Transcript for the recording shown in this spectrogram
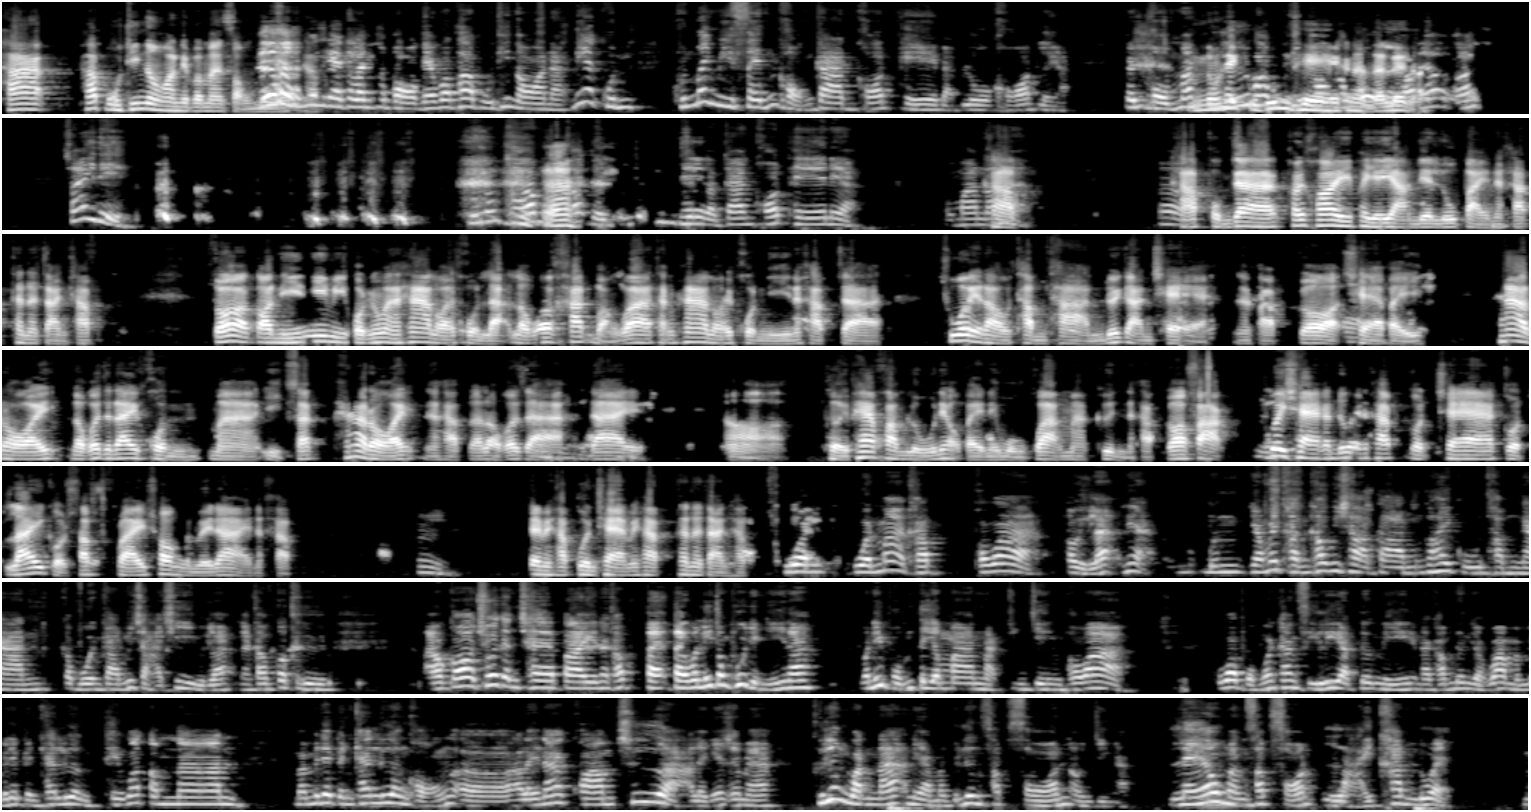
ผ้าผ้าปูที่นอนเนี่ยประมาณสองเมเอตอรครันั่บนไงกำลังจะบอกไงว่าผ้าปูที่นอนอะ เนี่ยคุณคุณไม่มี sense ของการคอสเพย์แบบ low cost เลยอะเป็นผมอะมึงต้องให้รื้กูทุ่มเทขนาดนั้นเลยเหรอผ้ปูที่นอนมาโพกหัวแล้วอะใช่ดิคุณต้องทำอะถ้าเกิดคุณจะทุ่มเทกับการคอสเพย์เนี่ย ประมาณนั้น ครับอะเออครับ ผมจะค่อยๆพยายามเรียนรู้ไปนะครับท่านอาจารย์ครับ ก็ตอนนี้นี่มีคนเข้ามาห้าร้อยคนละ เราก็คาดหวังว่าทั้งห้าร้อยคนนี้นะครับ จะช่วยเราทำทานด้วยการแชร์นะครับ ก็แชร์ไปห้าร้อยเราก็จะได้คนมาอีกสักห้าร้อยนะครับ แล้วเราก็จะได้เอ่อเผยแพร่ความรู้เนี่ยออกไปในวงกว้างมากขึ้นนะครับ ก็ฝากช่วยแชร์กันด้วยนะครับ กดแชร์ กดไลค์ กด subscribe ช่องกันไว้ได้นะครับ อืมใช่ไหมครับ ควรแชร์ไหมครับ ท่านอาจารย์ครับ ควรควรมากครับ เพราะว่าเอาอีกแล้วเนี่ยมึงยังไม่ทันเข้าวิชาการมึงก็ให้กูทำงานกระบวนการวิชาชีพอีกแล้วนะครับ ก็คือ เอาก็ช่วยกันแชร์ไปนะครับ แต่แต่วันนี้ต้องพูดอย่างนี้นะวันนี้ผมเตรียมมาหนักจริง ๆ เพราะว่า เพราะว่าผมค่อนข้างซีเรียสเรื่องนี้นะครับ เนื่องจากว่ามันไม่ได้เป็นแค่เรื่อง เทวตำนาน มันไม่ได้เป็นแค่เรื่องของเอ่ออะไรนะความเชื่ออะไรเงี้ยใช่ไหมคือเรื่องวันนะเนี่ยมันเป็นเรื่องซับซ้อนเอาจริงๆอะแล้วมันซับซ้อนหลายขั้นด้วย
